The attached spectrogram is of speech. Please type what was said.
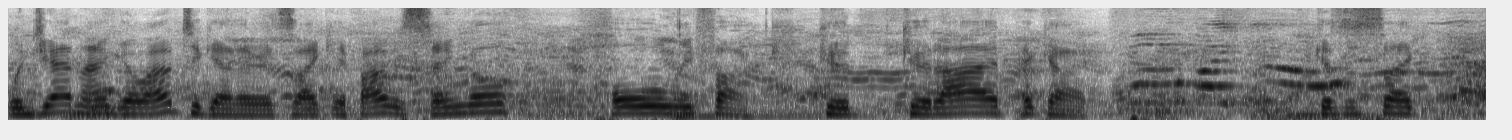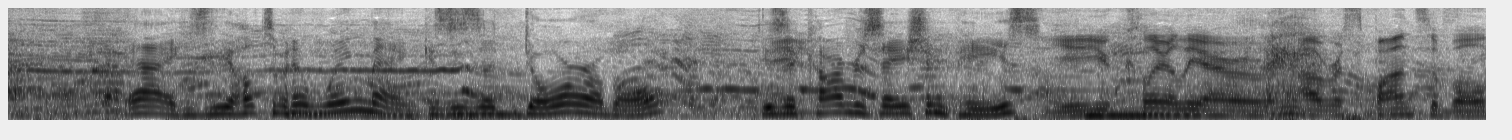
when Jen and I go out together, it's like if I was single, holy fuck, could could I pick up? Oh because it's like, yeah, he's the ultimate wingman because he's adorable. He's a conversation piece. You, you clearly are a, a responsible,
